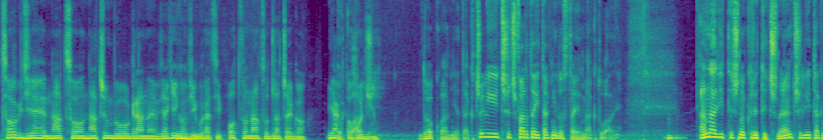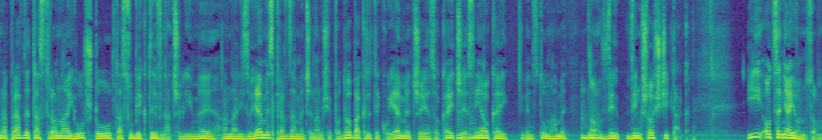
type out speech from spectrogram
Co, gdzie, na co, na czym było grane, w jakiej Mhm. konfiguracji, po co, na co, dlaczego, jak to Dokładnie. chodzi. Dokładnie tak, czyli 3 czwarte i tak nie dostajemy aktualnie. Mhm. Analityczno-krytyczne, czyli tak naprawdę ta strona już tu, ta subiektywna, czyli my analizujemy, sprawdzamy, czy nam się podoba, krytykujemy, czy jest ok, czy jest Mhm. nie ok, więc tu mamy, no Mhm. w, w większości tak. I oceniającą.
